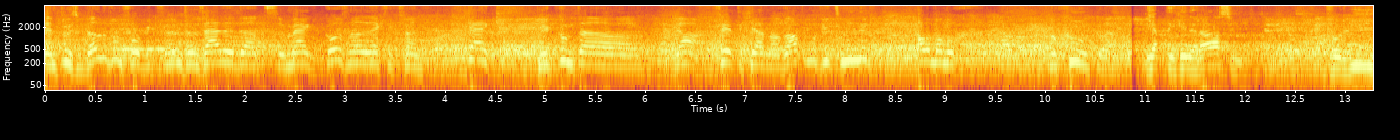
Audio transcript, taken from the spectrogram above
En toen ze belden van Phobic Films en zeiden dat ze mij gekozen hadden, dacht ik van, kijk, nu komt dat ja, 40 jaar na datum of iets minder, allemaal nog, nog goed klaar. Je hebt een generatie voor wie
